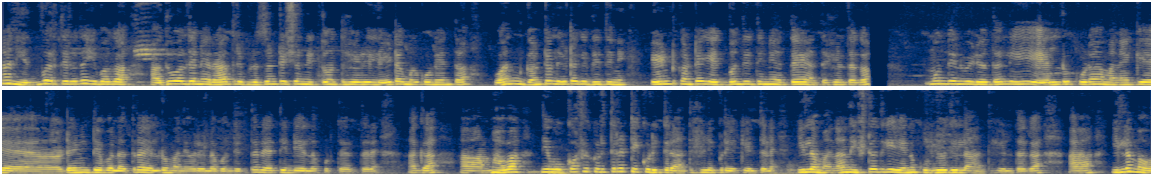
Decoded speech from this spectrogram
ನಾನು ಎದ್ದು ಬರ್ತಿರೋದೆ ಇವಾಗ. ಅದು ಅಲ್ಲದೆ ರಾತ್ರಿ ಪ್ರೆಸೆಂಟೇಷನ್ ಇತ್ತು ಅಂತ ಹೇಳಿ ಲೇಟಾಗಿ ಮಲ್ಕೊಂಡೆ ಅಂತ. ಒಂದು ಗಂಟೆ ಲೇಟಾಗಿ ಎದ್ದಿದ್ದೀನಿ. ಎಂಟು ಗಂಟೆಗೆ ಎದ್ದು ಬಂದಿದ್ದೀನಿ ಅತ್ತೆ, ಅಂತ ಹೇಳಿದಾಗ ಮುಂದಿನ ವಿಡಿಯೋದಲ್ಲಿ ಎಲ್ಲರೂ ಕೂಡ ಮನೆಗೆ, ಡೈನಿಂಗ್ ಟೇಬಲ್ ಹತ್ರ ಎಲ್ಲರೂ ಮನೆಯವರೆಲ್ಲ ಬಂದಿರ್ತಾರೆ, ತಿಂಡಿ ಎಲ್ಲ ಕೊಡ್ತಾ ಇರ್ತಾರೆ. ಆಗ ಮಾವ, ನೀವು ಕಾಫಿ ಕುಡಿತೀರಾ, ಟೀ ಕುಡಿತೀರಾ ಅಂತ ಹೇಳಿ ಪ್ರಿಯ ಕೇಳ್ತಾಳೆ. ಇಲ್ಲಮ್ಮ, ನಾನು ಇಷ್ಟೊತ್ತಿಗೆ ಏನು ಕುಡಿಯೋದಿಲ್ಲ ಅಂತ ಹೇಳಿದಾಗ ಇಲ್ಲ ಮಾವ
